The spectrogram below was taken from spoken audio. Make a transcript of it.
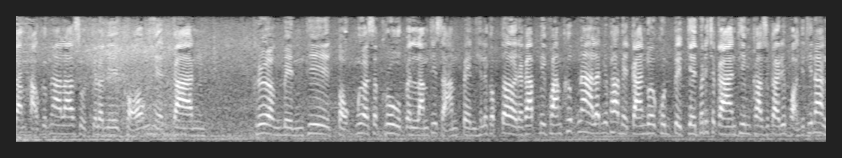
ตามข่าวคืบหน้าล่าสุดกรณีของเหตุการณ์เครื่องบินที่ตกเมื่อสักครู่เป็นลำที่ 3 เป็นเฮลิคอปเตอร์นะครับมีความคืบหน้าและมีภาพเหตุการณ์โดยคุณกฤษเกณฑ์พนิชการทีมข่าวสกายรีพอร์ตอยู่ที่นั่น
